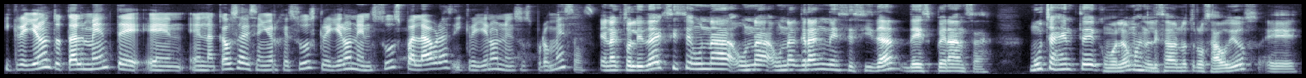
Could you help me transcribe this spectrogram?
y creyeron totalmente en, la causa del Señor Jesús, creyeron en sus palabras y creyeron en sus promesas. En la actualidad existe una, una, una gran necesidad de esperanza. Mucha gente, como lo hemos analizado en otros audios, eh,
